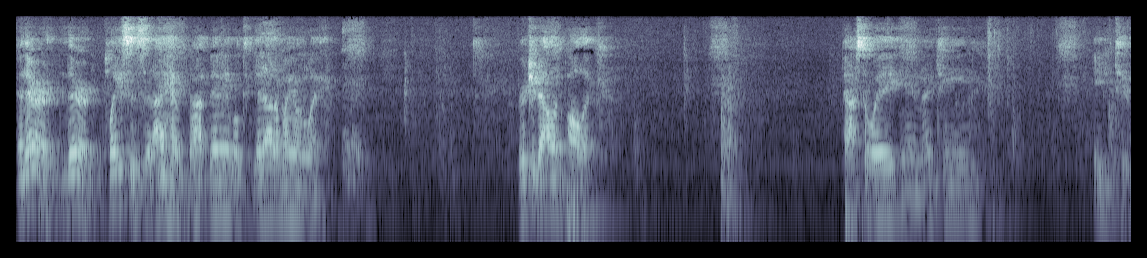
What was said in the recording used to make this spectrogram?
And there are, there are places that I have not been able to get out of my own way. Richard Allen Pollock passed away in 1982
